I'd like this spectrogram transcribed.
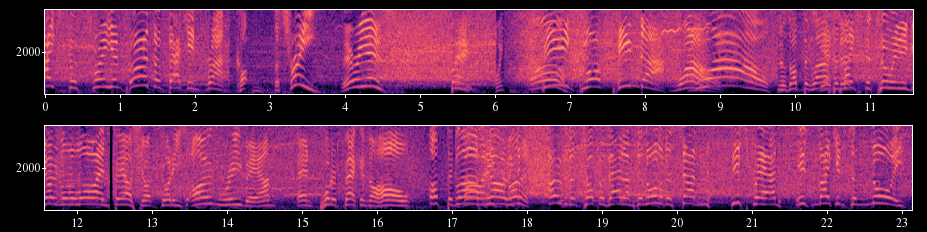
makes the three and Perth are back in front. Cotton for three. There he is. Bang. Oh. Big block Pinder. Wow. Wow. It was off the glass yes, and makes the two and he goes to the line. Foul shot, got his own rebound and put it back in the hole. Off the glass, oh, no, just it. over the top of Adams, and all of a sudden, this crowd is making some noise.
